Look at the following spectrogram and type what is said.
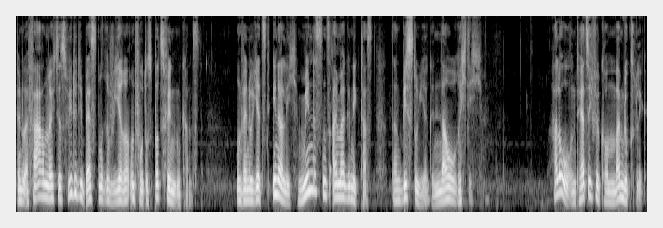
wenn du erfahren möchtest, wie du die besten Reviere und Fotospots finden kannst. Und wenn du jetzt innerlich mindestens einmal genickt hast, dann bist du hier genau richtig. Hallo und herzlich willkommen beim Luxblick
